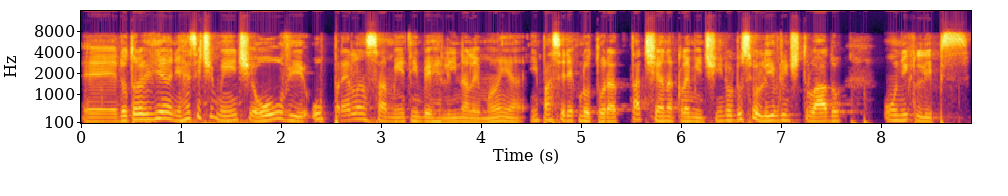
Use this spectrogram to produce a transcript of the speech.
É, doutora Viviane, recentemente houve o pré-lançamento em Berlim, na Alemanha, em parceria com a doutora Tatiana Clementino, do seu livro intitulado Unique Lips.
